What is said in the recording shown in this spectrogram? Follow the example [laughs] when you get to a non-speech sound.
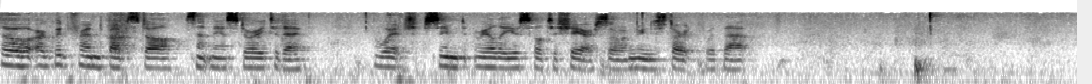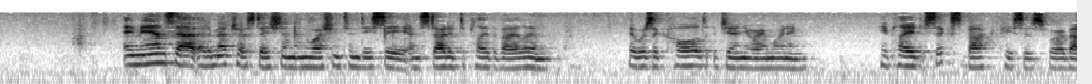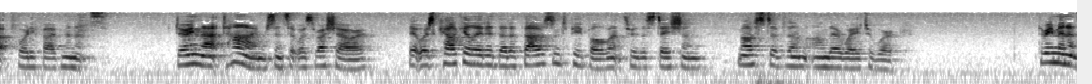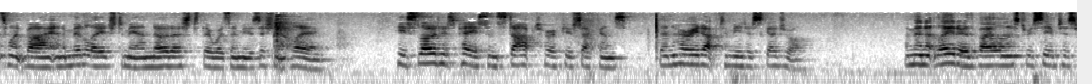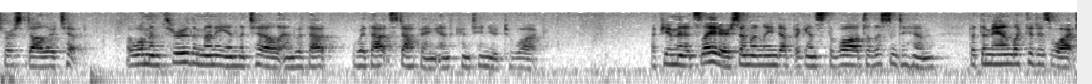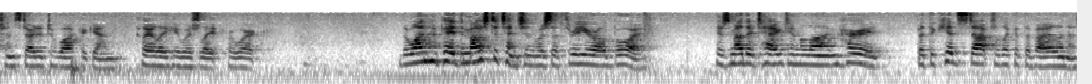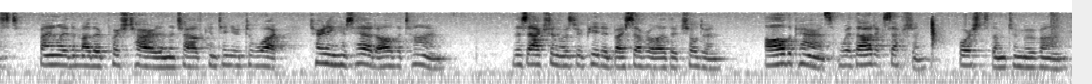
So, our good friend Bob Stahl sent me a story today, which seemed really useful to share. So, I'm going to start with that. A man sat at a metro station in Washington, D.C., and started to play the violin. It was a cold January morning. He played six Bach pieces for about 45 minutes. During that time, since it was rush hour, it was calculated that a thousand people went through the station, most of them on their way to work. Three minutes went by and a middle-aged man noticed there was a musician playing. He slowed his pace and stopped for a few seconds, then hurried up to meet his schedule. A minute later, the violinist received his first dollar tip. A woman threw the money in the till and without, without stopping and continued to walk. A few minutes later, someone leaned up against the wall to listen to him, but the man looked at his watch and started to walk again. Clearly, he was late for work. The one who paid the most attention was a three year old boy. His mother tagged him along, hurried, but the kid stopped to look at the violinist. Finally, the mother pushed hard and the child continued to walk, turning his head all the time. This action was repeated by several other children. All the parents, without exception, forced them to move on.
